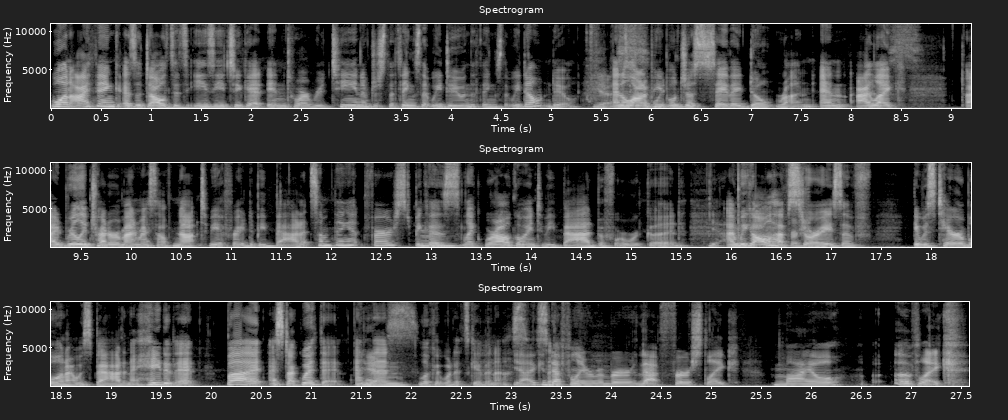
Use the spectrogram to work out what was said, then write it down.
Well, and I think as adults, it's easy to get into our routine of just the things that we do and the things that we don't do. Yes. And a lot of people just say they don't run. And I like, I'd really try to remind myself not to be afraid to be bad at something at first because, mm. like, we're all going to be bad before we're good. Yeah. And we all oh, have for sure. stories of it was terrible and I was bad and I hated it, but I stuck with it. And then look at what it's given us. Yeah, I can So- definitely remember that first like mile of like,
